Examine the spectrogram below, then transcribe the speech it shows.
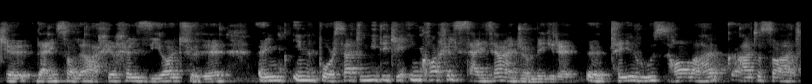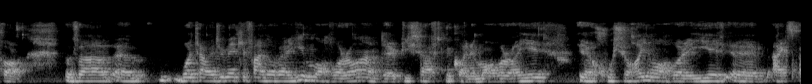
که در این سال اخیر خیلی زیاد شده. این فرصت میده که این کار خیلی سریعتر انجام بگیره. طی روزها و حتی ساعتها. و با توجه به اینکه فناوری ماهواره هم داره پیشرفت می‌کنه ماهواره خوشه های ماهواره عکس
